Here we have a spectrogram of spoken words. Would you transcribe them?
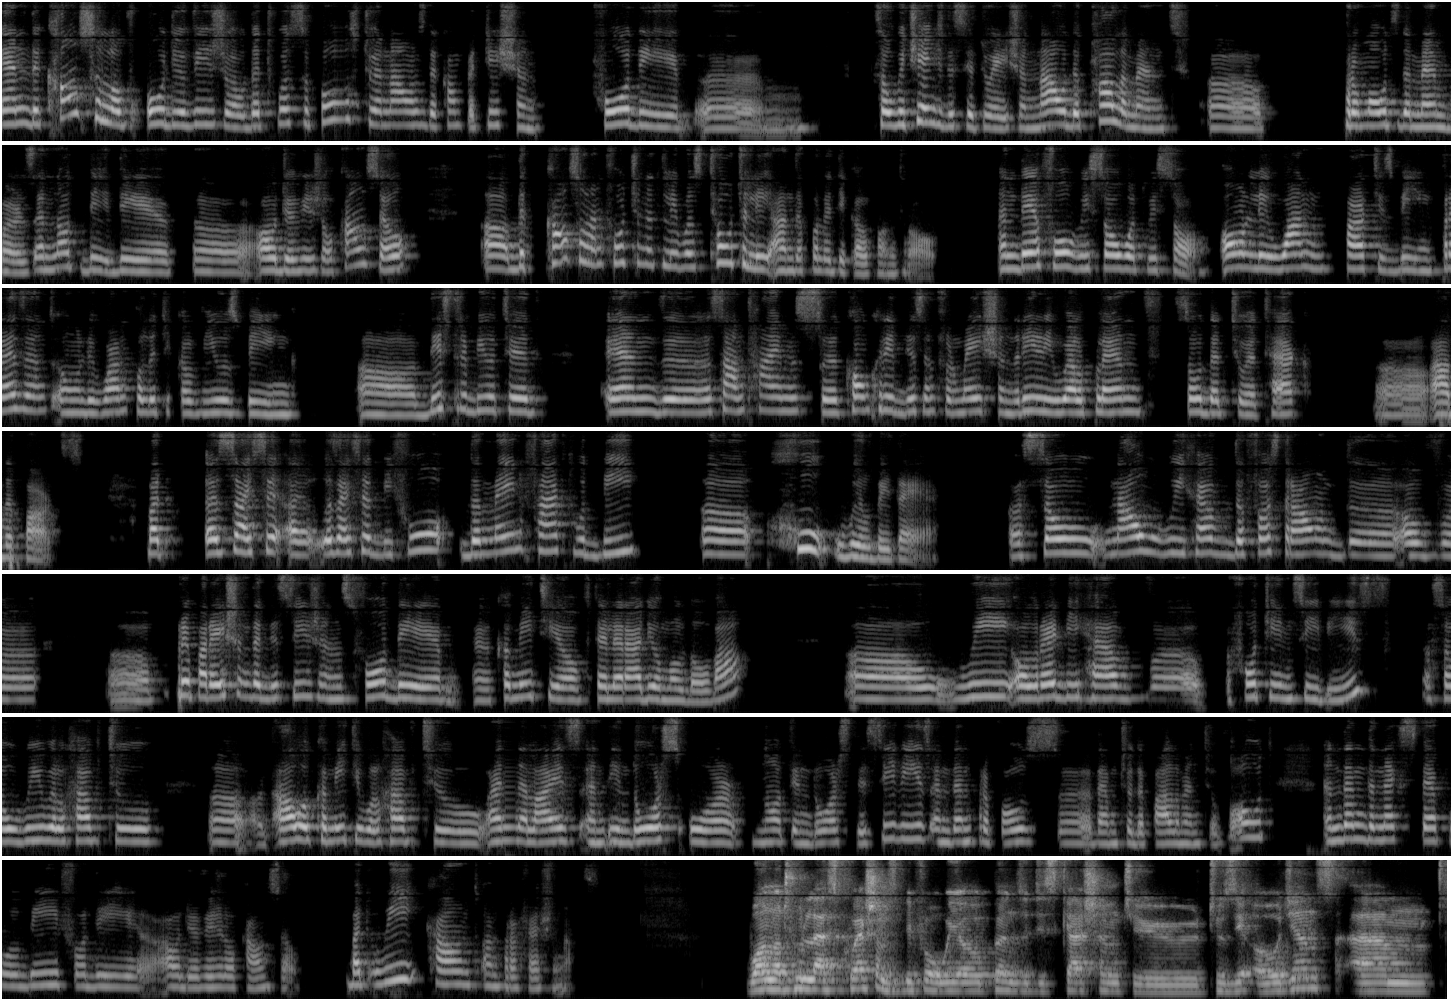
And the Council of Audiovisual that was supposed to announce the competition for the, um, so we changed the situation. Now the parliament uh, promotes the members and not the, the uh, Audiovisual Council. Uh, the council, unfortunately, was totally under political control. And therefore, we saw what we saw. Only one party is being present, only one political views being uh, distributed and uh, sometimes uh, concrete disinformation really well planned so that to attack other parts. But as I said, as I said before, the main fact would be who will be there. so now we have the first round of uh, preparation the decisions for the uh, committee of Teleradio Moldova. Uh, we already have 14 CVs so we will have to, uh, our committee will have to analyze and endorse or not endorse the CVs and then propose uh, them to the parliament to vote. And then the next step will be for the Audiovisual Council. But we count on professionals. One or two last questions before we open the discussion to, to the audience. Um,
